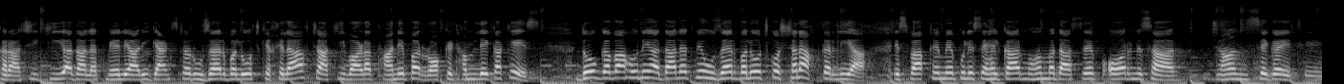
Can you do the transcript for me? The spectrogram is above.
کراچی کی عدالت میں لیاری گینگسٹر عزیر بلوچ کے خلاف چاکی واڑہ تھانے پر راکٹ حملے کا کیس۔ دو گواہوں نے عدالت میں عزیر بلوچ کو شناخت کر لیا۔ اس واقعے میں پولیس اہلکار محمد آصف اور نثار جان سے گئے تھے۔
